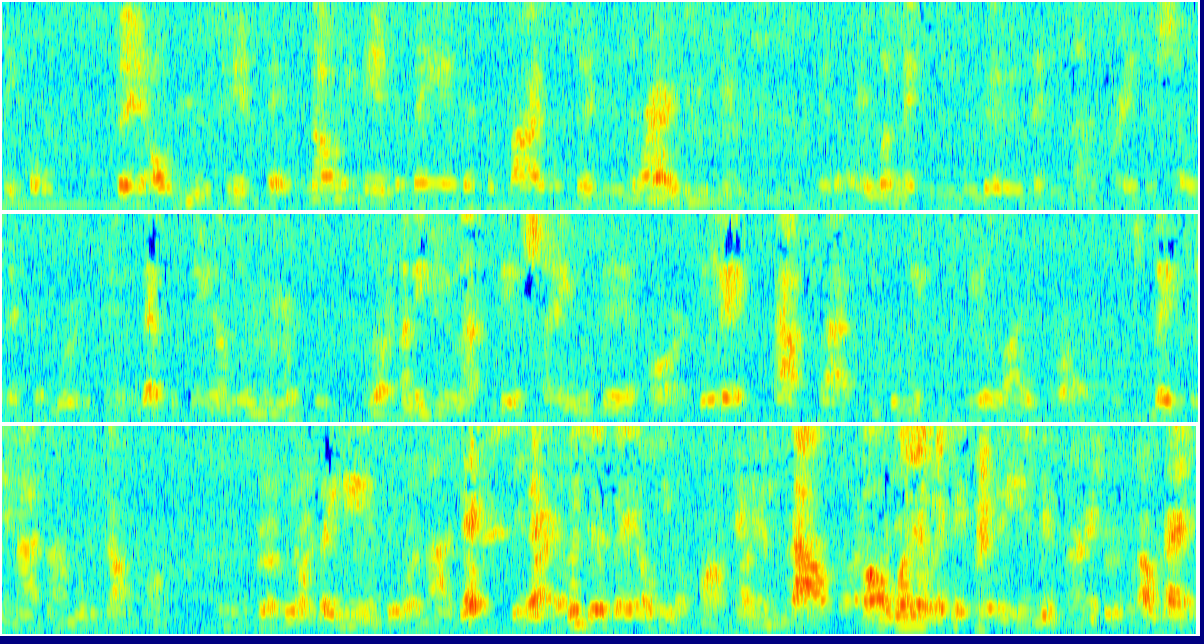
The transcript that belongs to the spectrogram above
people saying, "Oh, you was henpecked." No, he being the man that the Bible said he was supposed Right. to be. You know. And what makes it even better is that he's not afraid to show that the word is in him. That's the thing I'm looking Mhm. for too. Right. I need you not to be ashamed of that or let outside people make you feel like Right. basically in our time what we call a punk. Right. We don't right. say handpick or Right. not. That, Right. We just say, oh, he a punk. Or And that's not, south or whatever the case may be, and that's not true. Okay.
